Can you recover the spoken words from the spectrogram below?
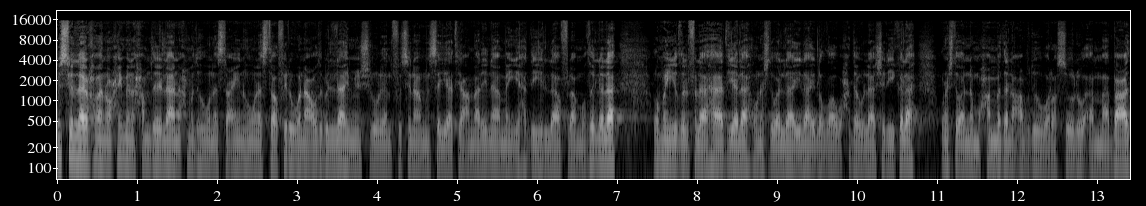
بسم الله الرحمن الرحيم. الحمد لله نحمده ونستعينه ونستغفره ونعوذ بالله من شرور أنفسنا ومن سيئات أعمالنا. من يهده الله فلا مضل له ومن يضلل فلا هادي له. ونشهد أن لا إله إلا الله وحده لا شريك له. ونشهد أن محمدا عبده ورسوله. أما بعد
